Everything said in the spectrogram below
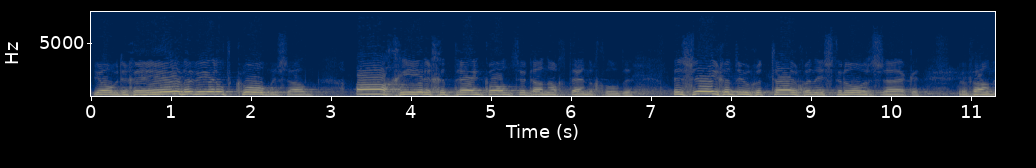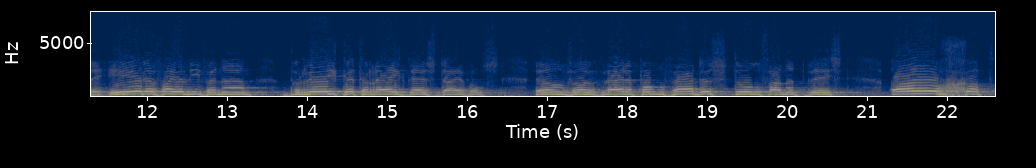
Die over de gehele wereld komen zal. Ach, Heere, gedenk ons dan nog ten goede. Zegent uw getuigenis ter oorzaken van de ere van je lieve naam. Breek het rijk des duivels. En verwerp omver de stoel van het beest. O God,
